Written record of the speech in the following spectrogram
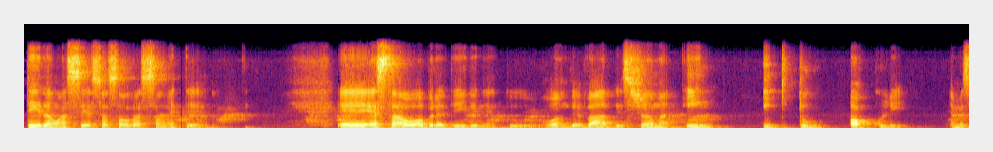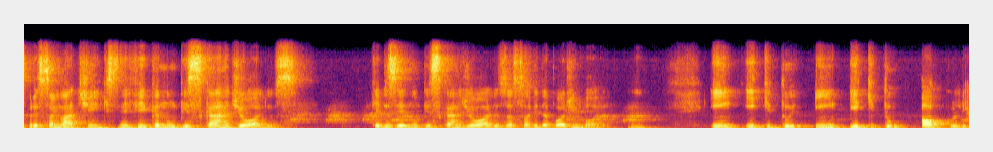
terão acesso à salvação eterna. É, esta obra dele, né, do Juan de Valdes, chama In ictu oculi. É uma expressão em latim que significa num piscar de olhos. Quer dizer, num piscar de olhos a sua vida pode ir embora. Né? In, ictu, in ictu oculi.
